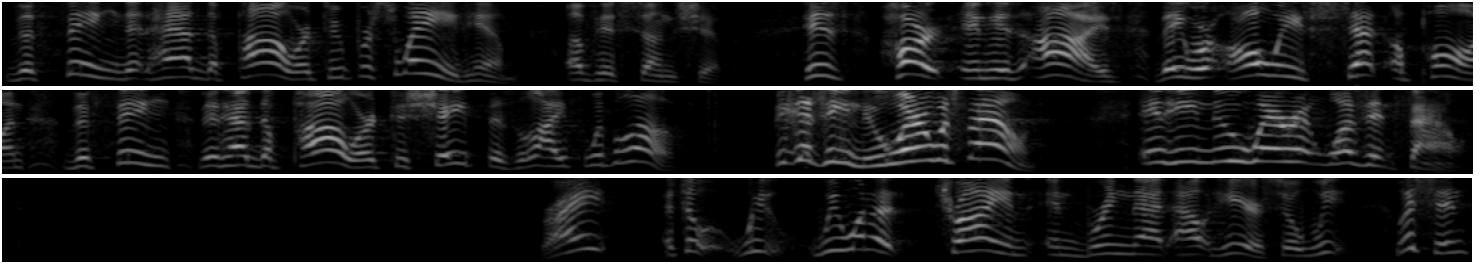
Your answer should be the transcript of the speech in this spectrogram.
the thing that had the power to persuade him of his sonship. His heart and his eyes, they were always set upon the thing that had the power to shape his life with love. Because he knew where it was found. And he knew where it wasn't found. Right? And so we, we want to try and, and bring that out here. So we, listen,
